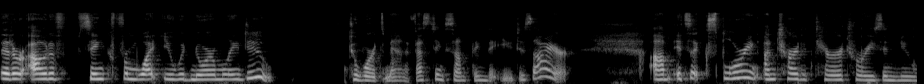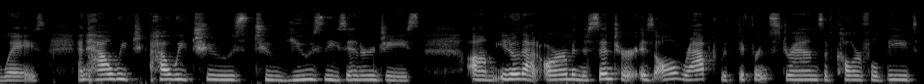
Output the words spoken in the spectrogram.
that are out of sync from what you would normally do towards manifesting something that you desire. Um, it's exploring uncharted territories in new ways and how we how we choose to use these energies. Um, you know, that arm in the center is all wrapped with different strands of colorful beads,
